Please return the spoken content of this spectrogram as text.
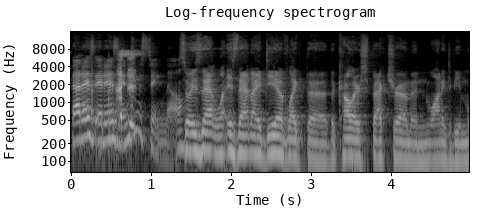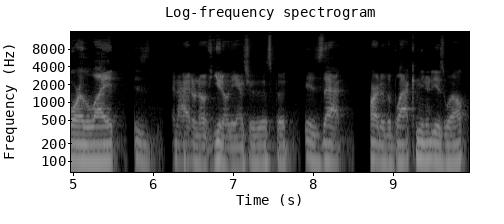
that is it is interesting though. So is that is that idea of like the the color spectrum and wanting to be more light is and I don't know if you know the answer to this, but is that part of the black community as well?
